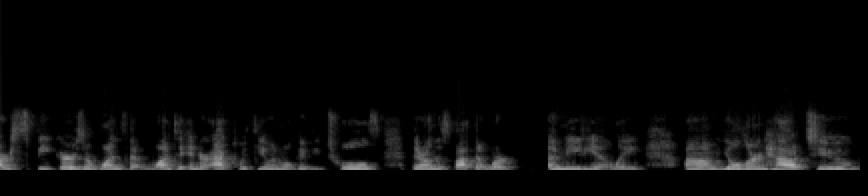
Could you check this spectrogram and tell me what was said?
Our speakers are ones that want to interact with you and will give you tools. There on the spot that work immediately. Um, you'll learn how to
